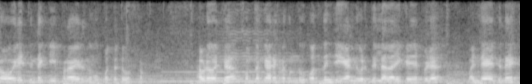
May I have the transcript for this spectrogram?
ടോയ്ലറ്റിന്റെ കീപ്പറായിരുന്നു മുപ്പത്തെട്ട് വർഷം. അവിടെ വെച്ച് സ്വന്തം കാര്യം കിടക്കുന്നു. ഒന്നും ചെയ്യാൻ നിവൃത്തിയില്ലാതായി കഴിഞ്ഞപ്പോൾ പഞ്ചായത്തിന്റെ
